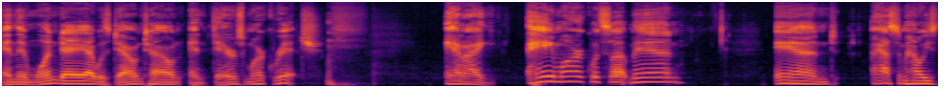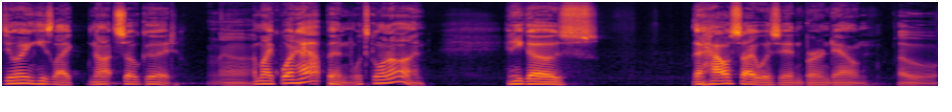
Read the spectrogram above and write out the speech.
And then one day I was downtown, and there's Mark Rich, and I, hey Mark, what's up, man? And I asked him how he's doing. He's like, not so good. I'm like, what happened? What's going on? And he goes, the house I was in burned down. Oh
